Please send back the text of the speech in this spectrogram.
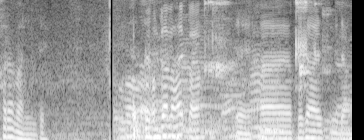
카라반인데. 네, 건배 한번 할까요? 네, 아, 고생하셨습니다.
